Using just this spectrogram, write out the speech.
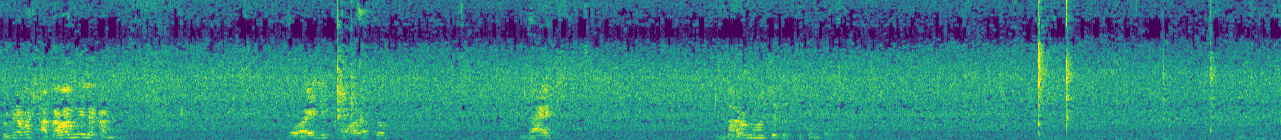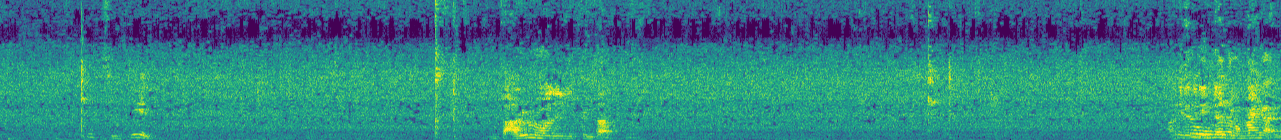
তুমি আবার সাদা ভাত নিলে কেন? অয়েলি খাওয়ার এত ডায়েট দারুণ হয়েছে তো চিকেনটা আজকে চিকেন দারুণ হয়েছে চিকেনটা আজকে আজকে দিনটা। জমে গেল।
